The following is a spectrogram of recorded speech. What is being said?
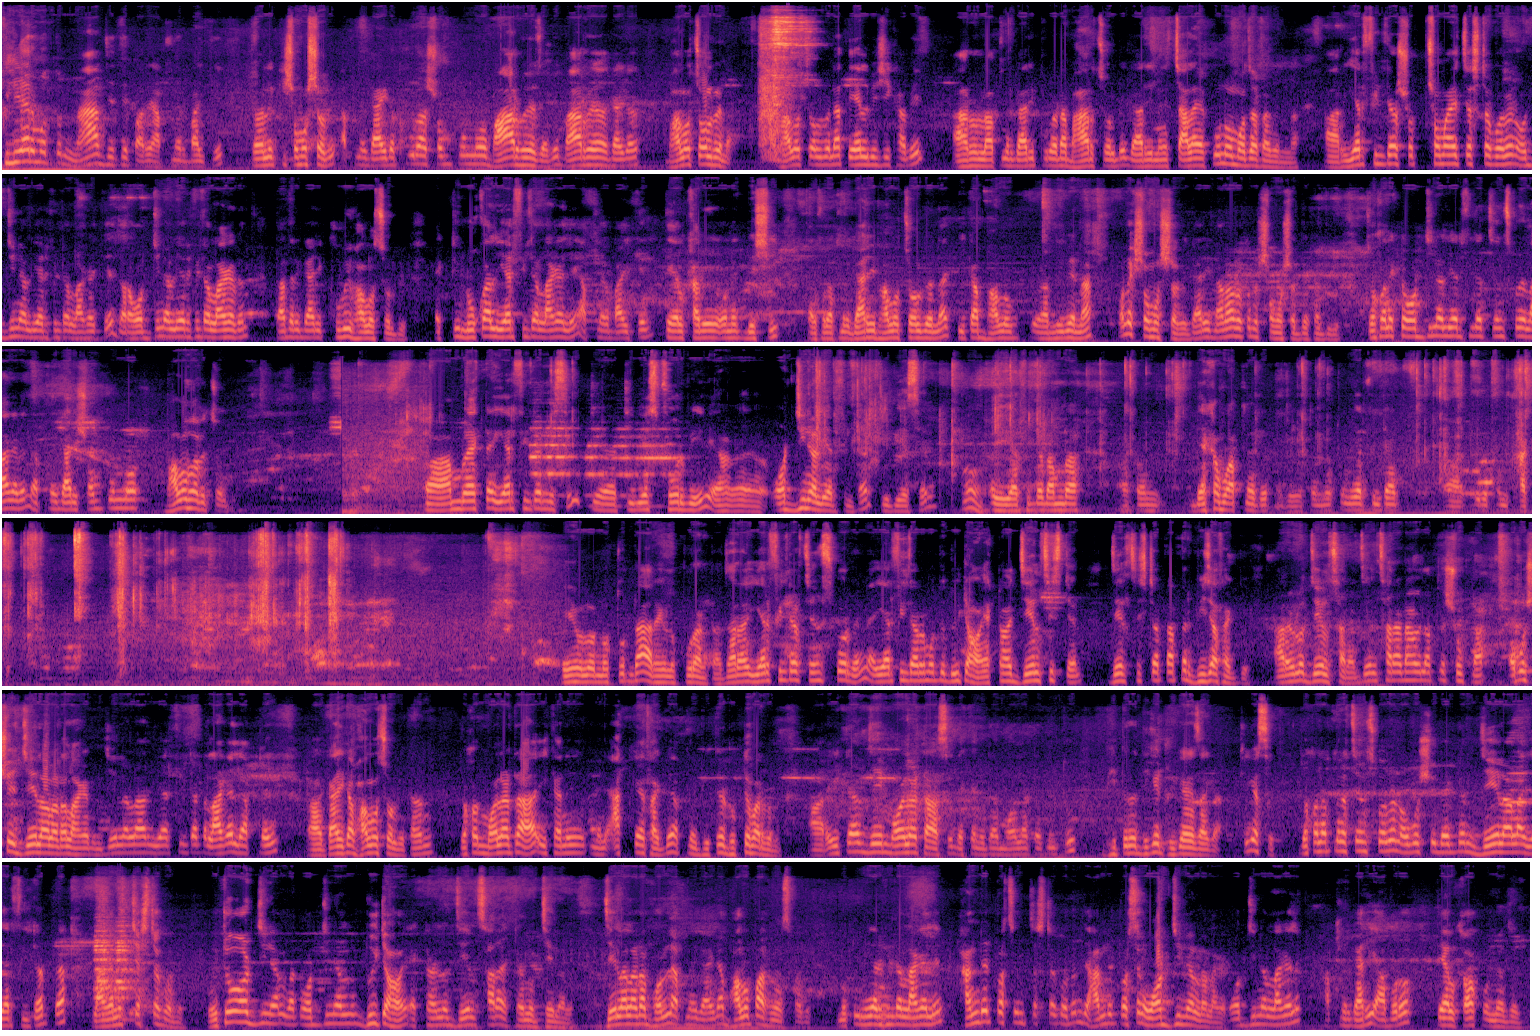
ক্লিয়ার মতো না যেতে পারে আপনার বাইকে, তাহলে কি সমস্যা হবে? আপনার গাড়িটা পুরো সম্পূর্ণ ভার হয়ে যাবে। ভার হয়ে গাড়িটা ভালো চলবে না। ভালো চলবে না, তেল বেশি খাবে, আর হলো আপনার গাড়ি পুরোটা ভার চলবে। গাড়ি মানে চালায় কোনো মজা পাবেন না। আর এয়ার ফিল্টার সব সময় চেষ্টা করবেন অরিজিনাল এয়ার ফিল্টার লাগাইতে। যারা অরিজিনাল এয়ার ফিল্টার লাগাবেন তাদের গাড়ি খুবই ভালো চলবে। একটি লোকাল এয়ার ফিল্টার লাগাইলে আপনার বাইকের তেল খাবে অনেক বেশি তারপর আপনার গাড়ি ভালো চলবে না পিক ভালো নেবে না অনেক সমস্যা হবে। গাড়ি নানা রকমের সমস্যা দেখা দিবে। যখন একটা অরিজিনাল এয়ার ফিল্টার চেঞ্জ করে লাগাবেন আপনার গাড়ি সম্পূর্ণ ভালোভাবে চলবে। আমরা একটা এয়ার ফিল্টার নিচ্ছি টিভিএস ফোর বির অরিজিনাল এয়ার ফিল্টার টিভিএস এর হুম, এই এয়ার ফিল্টার আমরা এখন দেখাবো আপনাদের যে একটা নতুন এয়ার ফিল্টার এরকম থাকে। এই হলো নতুনটা আর এই হলো পুরানটা। যারা এয়ার ফিল্টার চেঞ্জ করবেন এয়ার ফিল্টারের মধ্যে দুইটা হয়। একটা হয় জেল সিস্টেম জেল সিস্টেমটা আপনার ভিজা থাকবে। আর হলো জেল ছাড়া। জেল ছাড়াটা হলো আপনার শুকনা। অবশ্যই জেল আলাদা লাগাবেন। জেল আলার এয়ার ফিল্টারটা লাগালে আপনার গাড়িটা ভালো চলবে। কারণ যখন ময়লাটা এখানে মানে আটকে থাকবে, আপনি ভিতরে ঢুকতে পারবেন আর এইটার যে ময়লাটা আছে, দেখেন এটার ময়লাটা কিন্তু ভিতরের দিকে ঢুকে জায়গা, ঠিক আছে? যখন আপনারা চেঞ্জ করবেন, অবশ্যই দেখবেন জেল আলা এয়ার ফিল্টারটা লাগানোর চেষ্টা করবেন। ওইটাও অরিজিনাল বাট অরিজিনাল দুইটা হয়, একটা হলো জেল ছাড়া, একটা হলো জেল আলা। জেল আলাটা ভরলে আপনার গাড়িটা ভালো পারফরমেন্স পাবে। নতুন এয়ার ফিল্টার লাগালে হান্ড্রেড পার্সেন্ট চেষ্টা করবেন যে হান্ড্রেড পার্সেন্ট অরিজিনালটা লাগাবে অরিজিনাল লাগালে আপনার গাড়ি আবারও তেল খাওয়া কমে যাবে।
